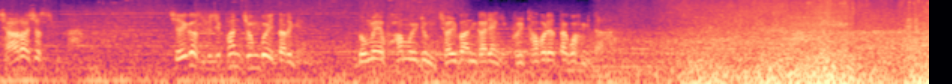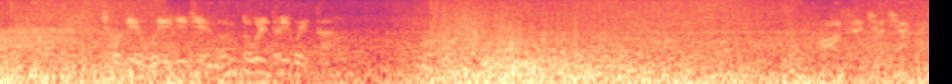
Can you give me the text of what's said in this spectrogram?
잘하셨습니다. 제가 수집한 정보에 따르면 놈의 화물 중 절반 가량이 불타버렸다고 합니다. 적이 우리 기지에 눈독을 들이고 있다. 처치할까요?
